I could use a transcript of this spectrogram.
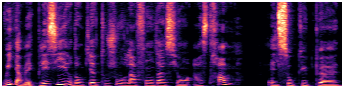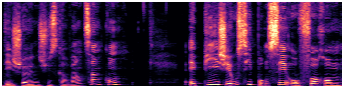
Oui, avec plaisir. Donc il y a toujours la fondation Astram, elle s'occupe euh, des jeunes jusqu'à 25 ans. Et puis, j'ai aussi pensé au forum,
